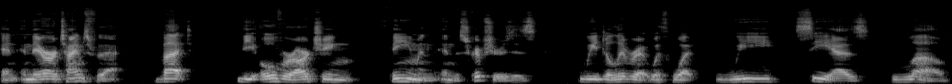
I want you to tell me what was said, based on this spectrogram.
And, and there are times for that. But the overarching theme in, in the scriptures is we deliver it with what we see as love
